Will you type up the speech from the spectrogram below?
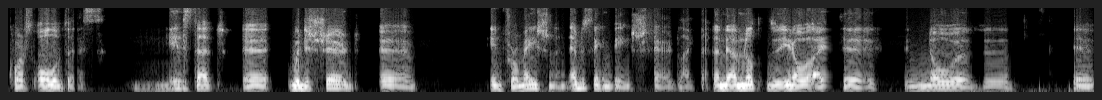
course all of this Mhm. is that uh, with the shared uh, information and everything being shared like that, and I'm not you know I uh, know uh,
